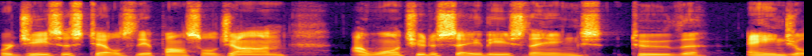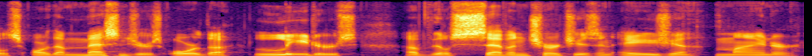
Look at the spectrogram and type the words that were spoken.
where Jesus tells the Apostle John, I want you to say these things to the angels or the messengers or the leaders of those seven churches in Asia Minor.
